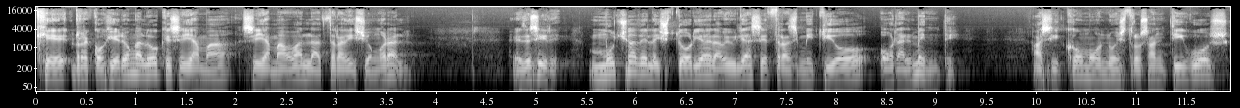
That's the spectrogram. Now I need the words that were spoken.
que recogieron algo que se, llama, se llamaba la tradición oral. Es decir, mucha de la historia de la Biblia se transmitió oralmente, así como nuestros antiguos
